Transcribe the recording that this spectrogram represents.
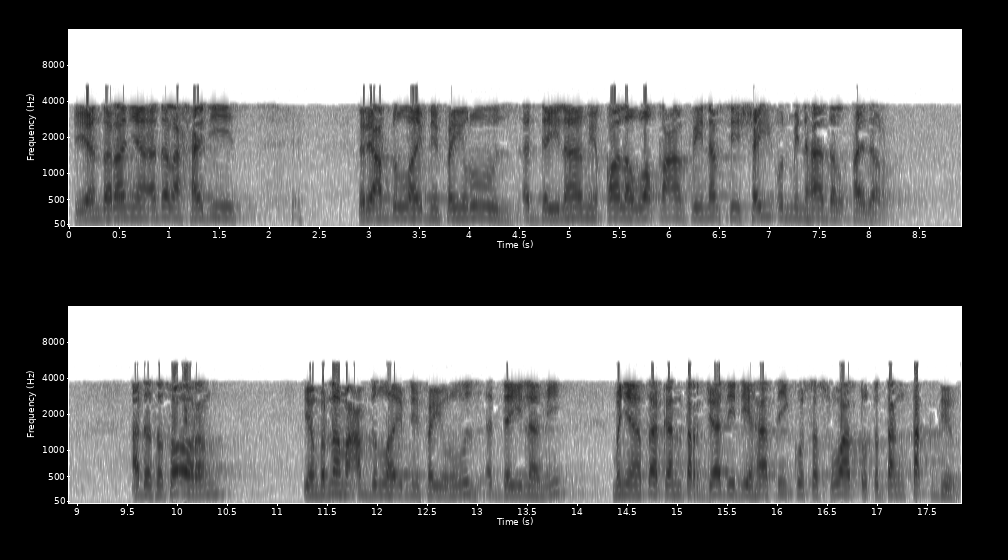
Di antaranya adalah hadis dari Abdullah bin Fayruz Ad-Dailami qala waqa'a fi nafsi syai'un min hadzal qadar. Ada seseorang yang bernama Abdullah bin Fayruz Ad-Dailami menyatakan terjadi di hatiku sesuatu tentang takdir.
